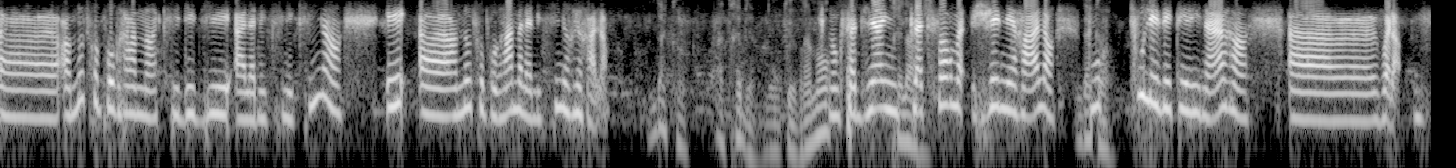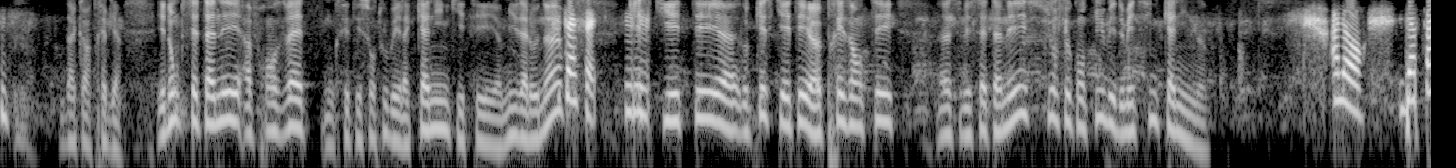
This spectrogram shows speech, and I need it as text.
euh, un autre programme hein, qui est dédié à la médecine équine et euh, un autre programme à la médecine rurale. D'accord. Ah, très bien. Donc euh, vraiment. Donc ça devient une large. plateforme générale pour tous les vétérinaires. Euh, voilà. D'accord, très bien. Et donc cette année à France Vet, donc c'était surtout la canine qui était euh, mise à l'honneur. Tout à fait. Qu'est-ce qui était euh, donc qu'est-ce qui a été présenté euh, cette année sur ce contenu mais de médecine canine? Alors, il n'y a pas.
